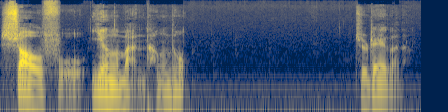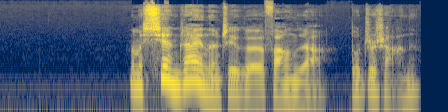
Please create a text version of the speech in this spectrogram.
少腹硬满疼痛，治这个的。那么现在呢，这个方子啊，都治啥呢？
